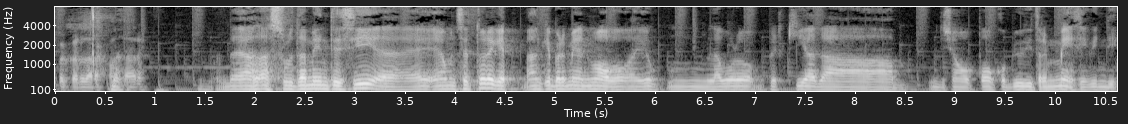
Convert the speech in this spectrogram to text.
Qualcosa da raccontare? Beh, assolutamente sì, eh, è un settore che anche per me è nuovo, io mm, lavoro per Kia da diciamo poco più di tre mesi, quindi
